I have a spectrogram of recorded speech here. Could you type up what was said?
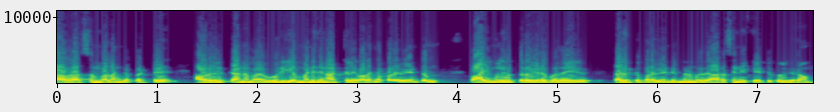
அவகாசம் வழங்கப்பட்டு அவர்களுக்கான உரிய மனித நாட்களை வழங்கப்பட வேண்டும். வாய்மொழி உத்தரவு இடுவதை தவிர்க்கப்பட வேண்டும் என்பது அரசினை கேட்டுக்கொள்கிறோம்.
